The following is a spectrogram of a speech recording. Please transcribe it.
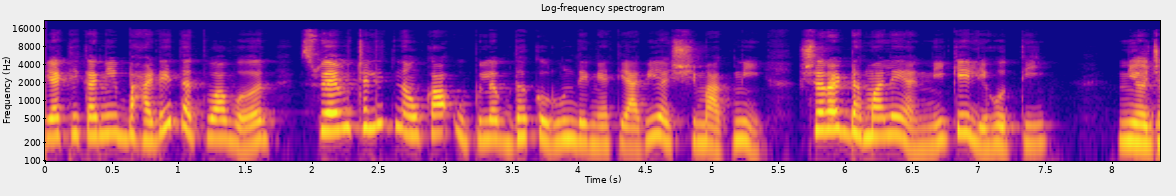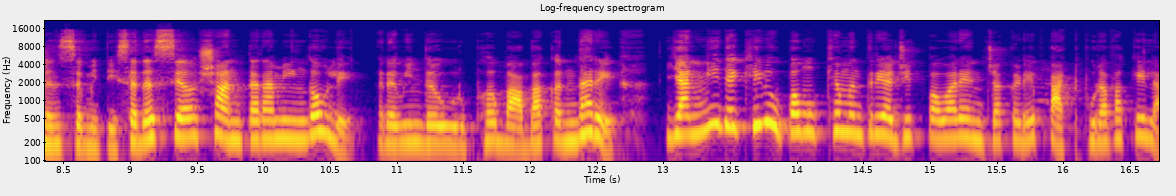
या ठिकाणी भाडे तत्वावर स्वयंचलित नौका उपलब्ध करून देण्यात यावी अशी मागणी शरद ढमाले यांनी केली होती. नियोजन समिती सदस्य शांताराम इंगवले रवींद्र उर्फ बाबा कंधारे यांनी देखील उपमुख्यमंत्री अजित पवार यांच्याकडे पाठपुरावा केला.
